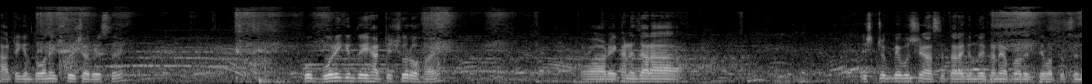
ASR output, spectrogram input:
হাটে কিন্তু অনেক সরিষা রয়েছে। খুব ভোরে কিন্তু এই হাটটি শুরু হয়। আর এখানে যারা স্টক ব্যবসায়ী আছে, তারা কিন্তু এখানে আপনারা দেখতে পাচ্ছেন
